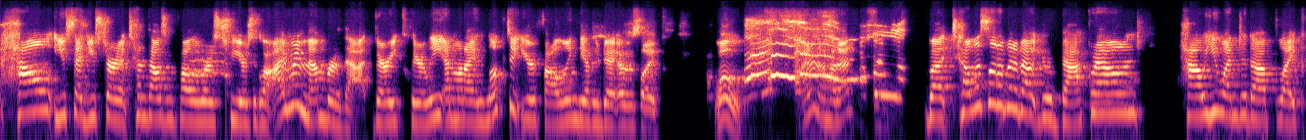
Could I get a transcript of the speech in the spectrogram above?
how you said you started at 10,000 followers two years ago? I remember that very clearly. And when I looked at your following the other day, I was like, whoa, I don't know how that happened. But tell us a little bit about your background, how you ended up like,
